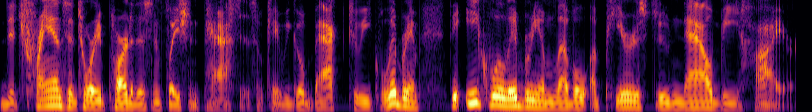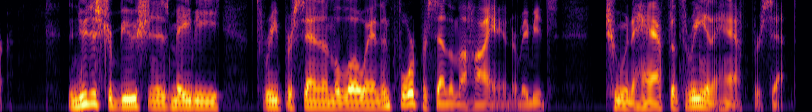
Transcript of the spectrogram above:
the transitory part of this inflation passes, okay, we go back to equilibrium, the equilibrium level appears to now be higher. The new distribution is maybe 3% on the low end and 4% on the high end, or maybe it's two and a half to three and a half percent.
